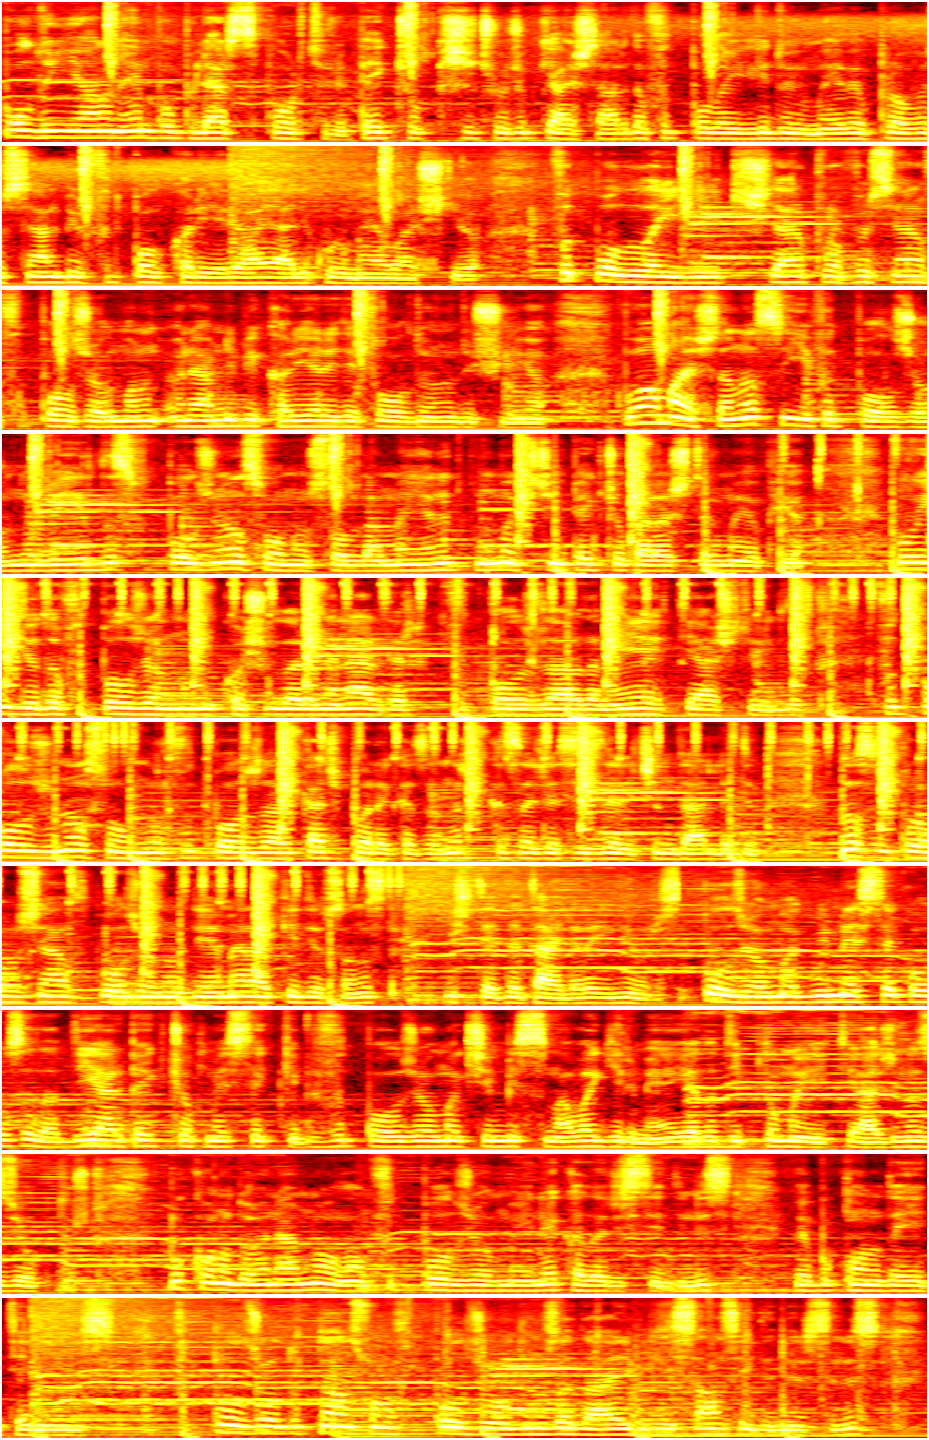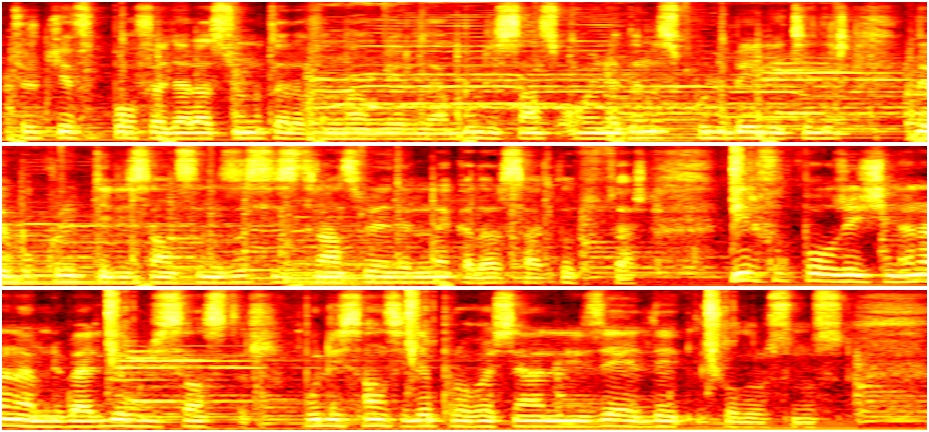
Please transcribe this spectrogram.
Futbol dünyanın en popüler spor türü. Pek çok kişi çocuk yaşlarda futbola ilgi duymaya ve profesyonel bir futbol kariyeri hayali kurmaya başlıyor. Futbolla ilgili kişiler profesyonel futbolcu olmanın önemli bir kariyer hedefi olduğunu düşünüyor. Bu amaçla nasıl iyi futbolcu olunur ve yıldız futbolcu nasıl olunur sorularına yanıt bulmak için pek çok araştırma yapıyor. Bu videoda futbolcu olmanın koşulları nelerdir? Futbolcularda neye ihtiyaç duyulur? Futbolcu nasıl olunur? Futbolcular kaç para kazanır? Kısaca sizler için derledim. Nasıl profesyonel futbolcu olunur diye merak ediyorsanız işte detaylara iniyoruz. Futbolcu olmak bir meslek olsa da diğer pek çok meslek gibi futbolcu olmak için bir sınava girmeye ya da diplomaya ihtiyacınız yoktur. Bu konuda önemli olan futbolcu olmayı ne kadar istediğiniz ve bu konuda yeteneğiniz. Futbolcu olduktan sonra futbolcu olduğunuza dair bir lisans edinirsiniz. Türkiye Futbol Federasyonu tarafından verilen bu lisans oynadığınız kulübe iletilir ve bu kulüp de lisansınızı siz transfer edilene kadar saklı tutar. Bir futbolcu için en önemli belge bu lisanstır. Bu lisans ile profesyonelliğinizi elde etmiş olursunuz.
